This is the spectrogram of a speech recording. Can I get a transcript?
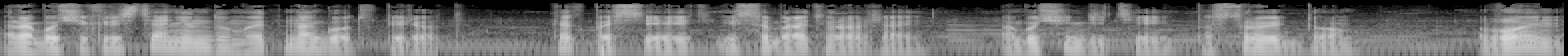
Рабочий крестьянин думает на год вперед, как посеять и собрать урожай – обучить детей, построить дом. Воин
